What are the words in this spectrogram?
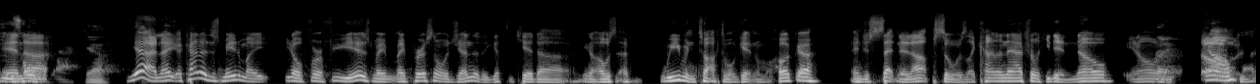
And, uh, yeah. Yeah, and I, I kind of just made it my, you know, for a few years, my my personal agenda to get the kid. Uh, you know, I was I, we even talked about getting him a hooker and just setting it up, so it was like kind of natural. He didn't know, you know. and- Right. No, I'm Oh,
